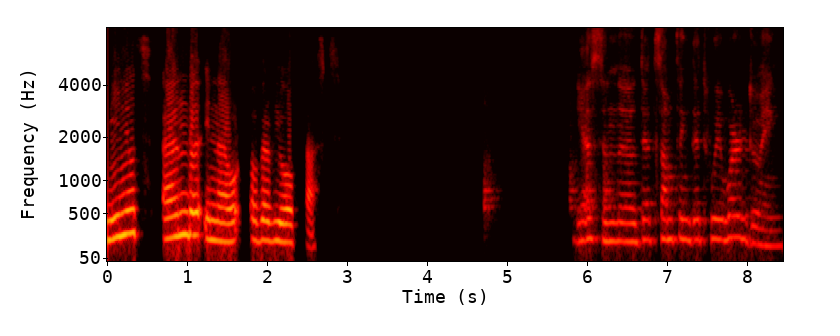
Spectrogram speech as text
minutes and in our overview of tasks. Yes, and that's something that we were doing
